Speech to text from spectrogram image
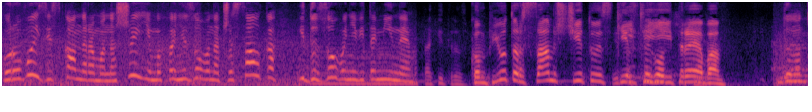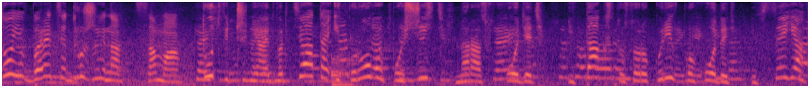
корови зі сканерами на шиї, механізована чесалка і дозовані вітаміни. Комп'ютер сам щитує, скільки їй треба. До надоїв береться дружина сама. Тут відчиняє дверцята, і корови по шість нараз входять. І так 140 корів проходить. І все я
